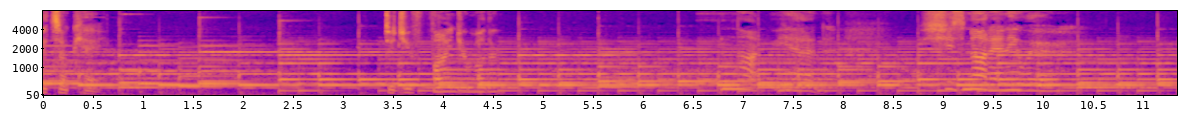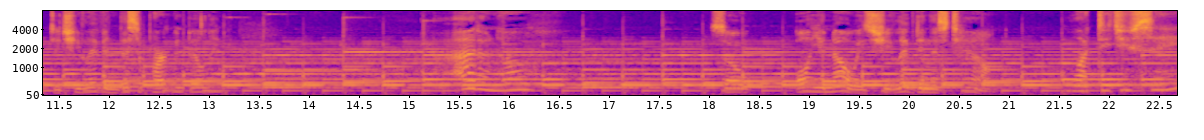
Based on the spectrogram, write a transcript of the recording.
It's okay. Did you find your mother? She's not anywhere. Did she live in this apartment building? I don't know. So, all you know is she lived in this town. What did you say?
